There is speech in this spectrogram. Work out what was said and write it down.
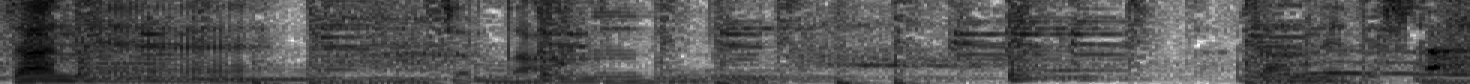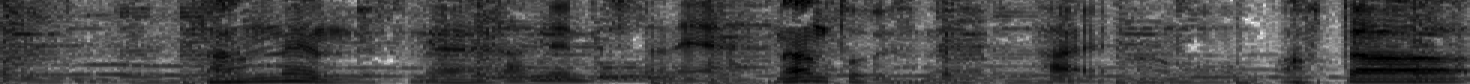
じゃあねちゃった残念でした。残念ですね。残念でしたね。なんとですね。はい。あのアフター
